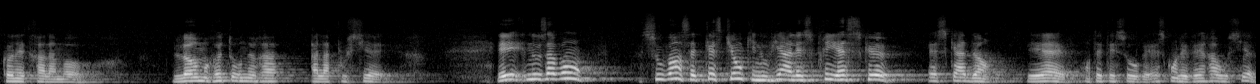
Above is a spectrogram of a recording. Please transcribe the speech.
connaîtra la mort. L'homme retournera à la poussière. Et nous avons souvent cette question qui nous vient à l'esprit, est-ce que, est-ce qu'Adam et Ève ont été sauvés? Est-ce qu'on les verra au ciel?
